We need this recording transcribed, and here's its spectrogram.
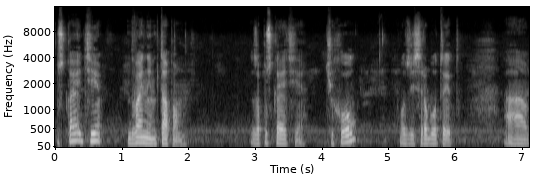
Пускаете двойным тапом, запускаете чехол, вот здесь работает а,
